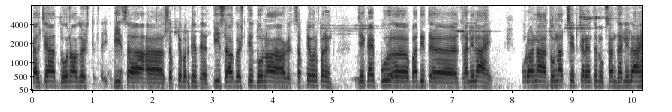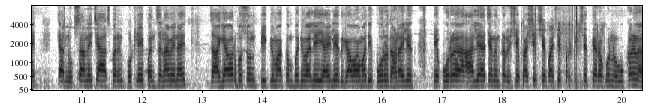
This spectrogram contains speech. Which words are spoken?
कालच्या दोन ऑगस्ट तीस सप्टेंबर ते तीस ऑगस्ट ते दोन सप्टेंबरपर्यंत जे काही पूर बाधित झालेलं आहे पुराणा अतोनात शेतकऱ्यांचं नुकसान झालेलं आहे. त्या नुकसानाचे आजपर्यंत कुठलेही पंचनामे नाहीत. जाग्यावर बसून पीक विमा कंपनीवाले यायलेत गावामध्ये पोरं धाडायलेत ते पोरं आल्याच्यानंतर शेपाशे शेपाशे प्रत्येक शेतकऱ्याकडून उखळणं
